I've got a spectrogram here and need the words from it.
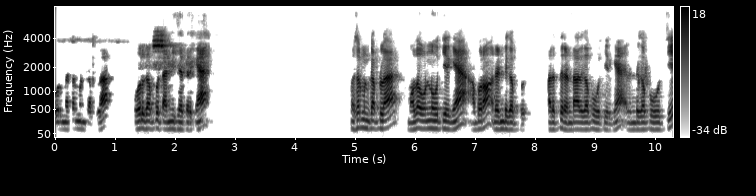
ஒரு மெஷர்மெண்ட் கப்பில் ஒரு கப்பு தண்ணி சேர்த்துருக்கேன். மெஷர்மெண்ட் கப்பில் மொதல் ஒன்று ஊற்றிருக்கேன் அப்புறம் ரெண்டு கப்பு அடுத்து ரெண்டாவது கப்பு ஊற்றிருக்கேன் ரெண்டு கப்பு ஊற்றி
